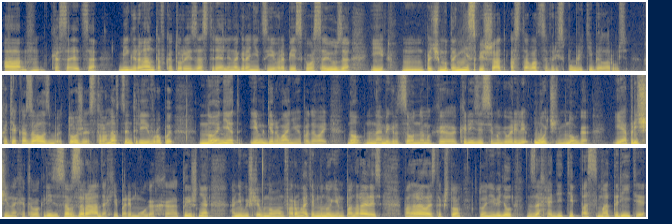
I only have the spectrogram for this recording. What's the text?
а касается мигрантов, которые застряли на границе Европейского Союза и почему-то не спешат оставаться в Республике Беларусь. Хотя, казалось бы, тоже страна в центре Европы, но нет, им Германию подавай. Но на миграционном кризисе мы говорили очень много, и о причинах этого кризиса в зрадах и перемогах тыжня. Они вышли в новом формате, многим понравились. Понравилось, так что, кто не видел, заходите, посмотрите.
